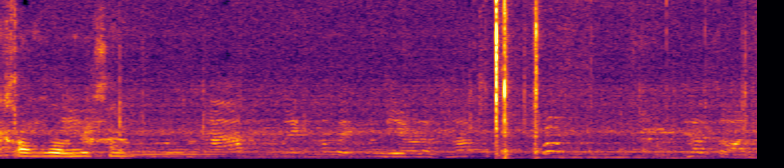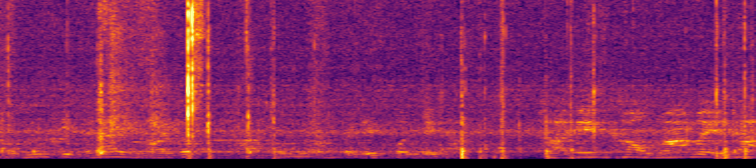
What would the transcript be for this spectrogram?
คของผมนะครับครับไม่เข้าไปคนเดียวหรอกครับถ้าสอนผมเรื่องจิตได้อย่างน้อยก็พาผมน้องไปด้วยคนเดียวถ้าเองเข้ามาไม่ได้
